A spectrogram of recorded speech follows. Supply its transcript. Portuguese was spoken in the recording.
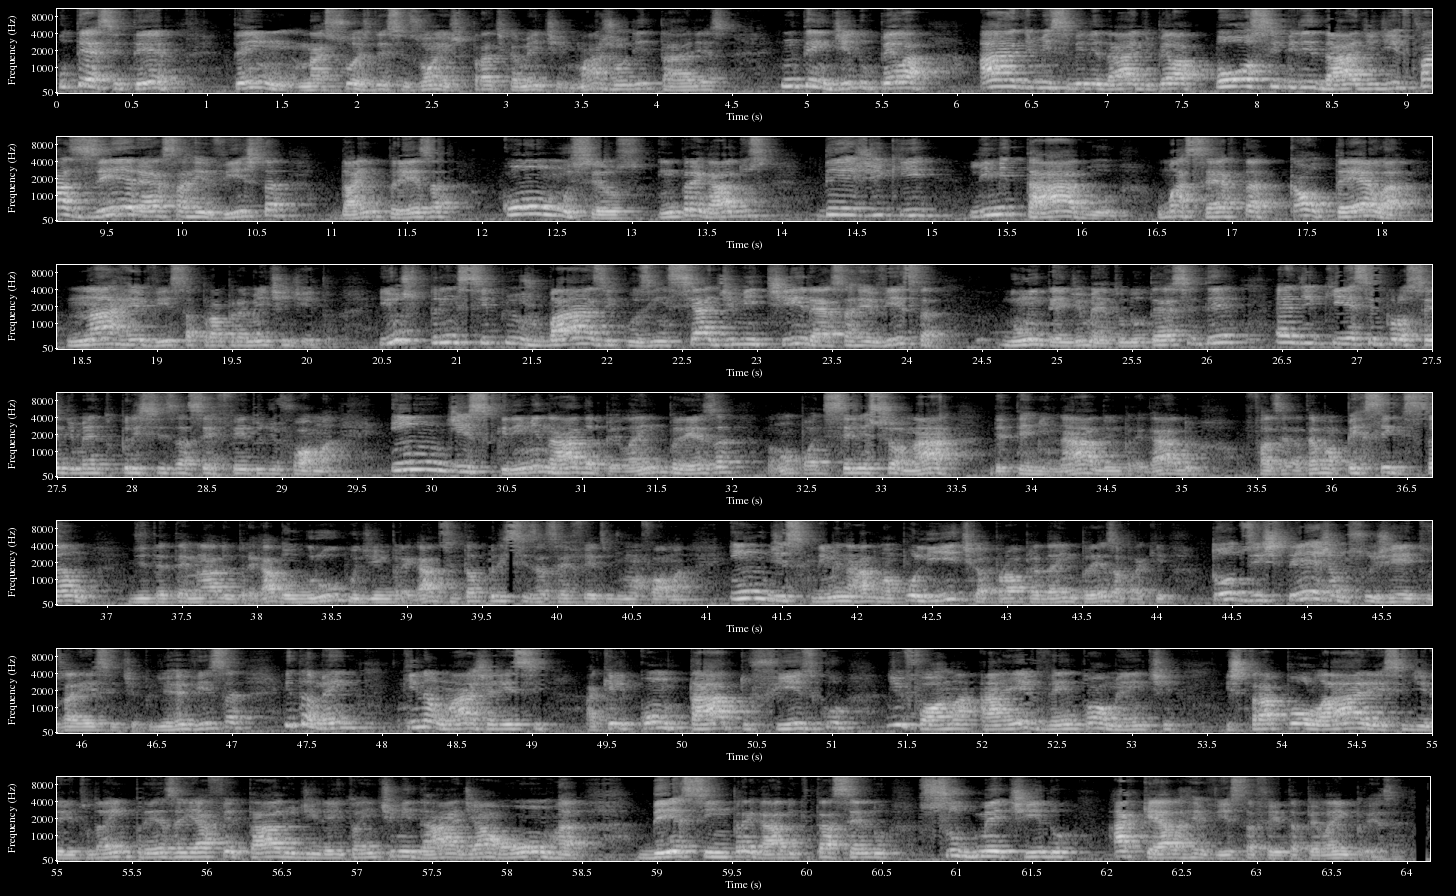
O TST tem nas suas decisões praticamente majoritárias entendido pela admissibilidade, pela possibilidade de fazer essa revista da empresa com os seus empregados, desde que limitado, uma certa cautela na revista propriamente dita. E os princípios básicos em se admitir essa revista, no entendimento do TST, é de que esse procedimento precisa ser feito de forma indiscriminada pela empresa, então não pode selecionar determinado empregado fazer até uma perseguição de determinado empregado ou grupo de empregados, então precisa ser feito de uma forma indiscriminada, uma política própria da empresa para que todos estejam sujeitos a esse tipo de revista e também que não haja esse aquele contato físico de forma a eventualmente extrapolar esse direito da empresa e afetar o direito à intimidade, à honra desse empregado que está sendo submetido àquela revista feita pela empresa.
